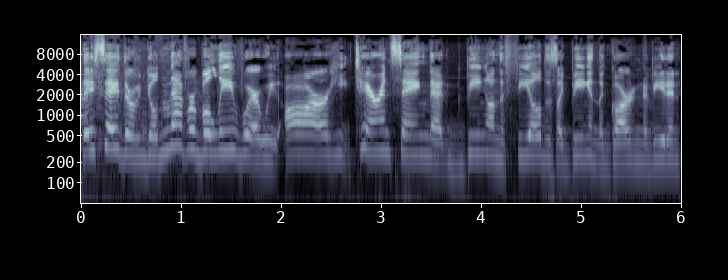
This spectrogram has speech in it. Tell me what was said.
They say they're, you'll never believe where we are. He, Terrence saying that being on the field is like being in the Garden of Eden.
